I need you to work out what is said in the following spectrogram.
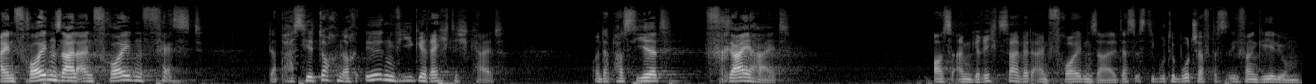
Ein Freudensaal, ein Freudenfest. Da passiert doch noch irgendwie Gerechtigkeit und da passiert Freiheit. Aus einem Gerichtssaal wird ein Freudensaal. Das ist die gute Botschaft, das ist das Evangelium.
